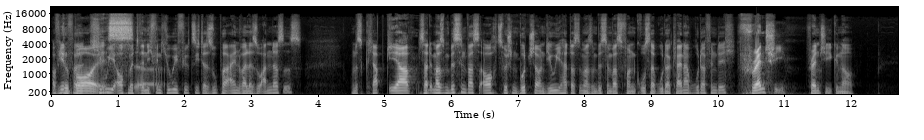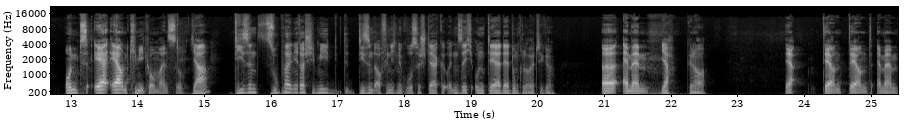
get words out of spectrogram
auf jeden The Fall Boys, Huey auch mit drin. Ich äh, finde, Huey fügt sich da super ein, weil er so anders ist. Und es klappt. ja, Es hat immer so ein bisschen was auch zwischen Butcher und Huey hat das immer so ein bisschen was von großer Bruder, kleiner Bruder, finde ich. Frenchie. Frenchie, genau. Und er, er und Kimiko, meinst du? Ja, die sind super in ihrer Chemie. Die, sind auch, finde ich, eine große Stärke in sich. Und der, der Dunkelhäutige. Äh, MM. Ja, genau. Ja, der und der und MM.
